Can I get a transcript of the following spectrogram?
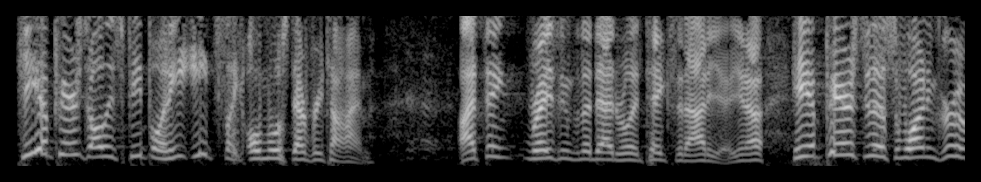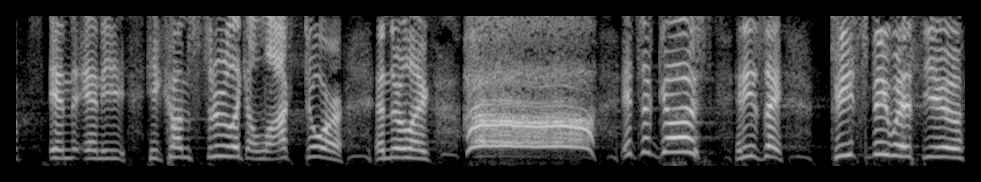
He appears to all these people and he eats like almost every time. I think raising from the dead really takes it out of you. You know, he appears to this one group and, and he, he comes through like a locked door and they're like, ah, it's a ghost. And he's like, peace be with you.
